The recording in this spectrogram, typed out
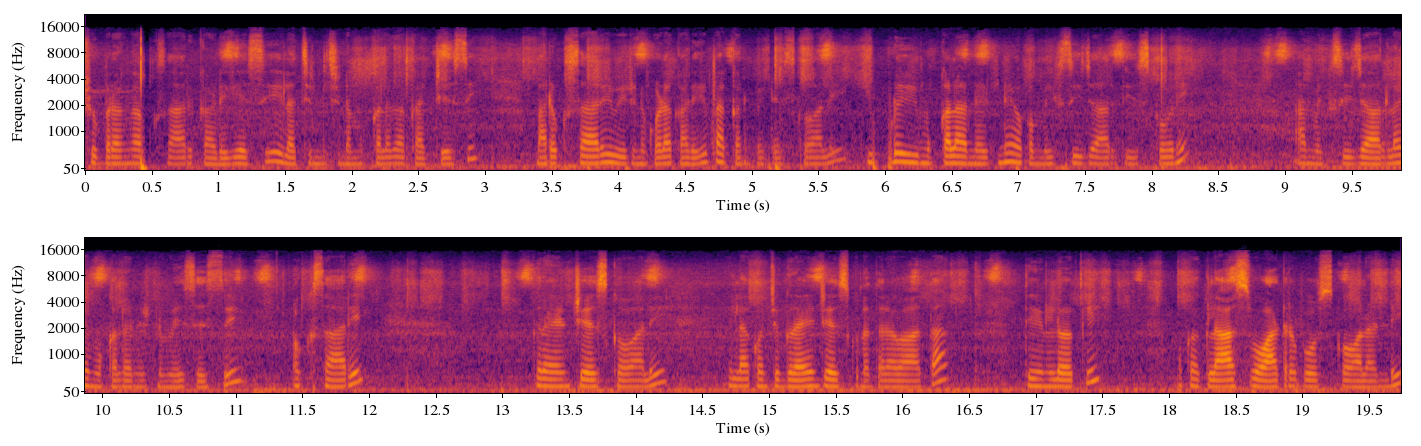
శుభ్రంగా ఒకసారి కడిగేసి ఇలా చిన్న చిన్న ముక్కలుగా కట్ చేసి మరొకసారి వీటిని కూడా కడిగి పక్కన పెట్టేసుకోవాలి. ఇప్పుడు ఈ ముక్కలన్నిటిని ఒక మిక్సీ జార్ తీసుకొని ఆ మిక్సీ జార్లో ఈ ముక్కలన్నిటిని వేసేసి ఒకసారి గ్రైండ్ చేసుకోవాలి. ఇలా కొంచెం గ్రైండ్ చేసుకున్న తర్వాత దీనిలోకి ఒక గ్లాస్ వాటర్ పోసుకోవాలండి.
